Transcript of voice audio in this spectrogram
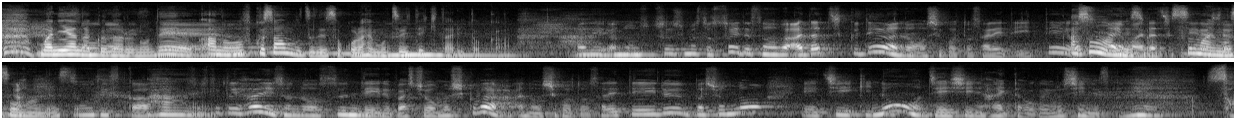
間に合わなくなるのでね、あの副産物でそこら辺もついてきたりとか。あれあのそうしますと添田さんは足立区であのお仕事されていてあそうなんです。住まいもそうなんです。そうですか、はい、そうするとやはりその住んでいる場所もしくはあのお仕事をされている場所の、えー、地域の JC に入った方がよろしいんですかね？そ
